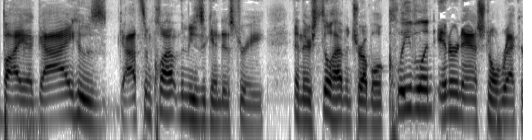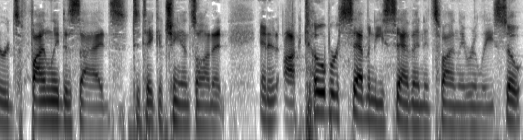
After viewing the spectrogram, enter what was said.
by a guy who's got some clout in the music industry, and they're still having trouble. Cleveland International Records finally decides to take a chance on it, and in October 77, it's finally released. So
